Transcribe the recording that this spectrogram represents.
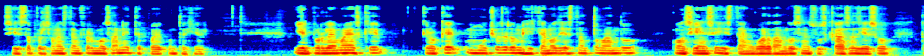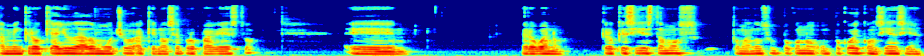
si esta persona está enfermo o sana y te puede contagiar. Y el problema es que creo que muchos de los mexicanos ya están tomando conciencia y están guardándose en sus casas y eso también creo que ha ayudado mucho a que no se propague esto. Eh, pero bueno, creo que sí estamos tomándonos un poco, un poco de conciencia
